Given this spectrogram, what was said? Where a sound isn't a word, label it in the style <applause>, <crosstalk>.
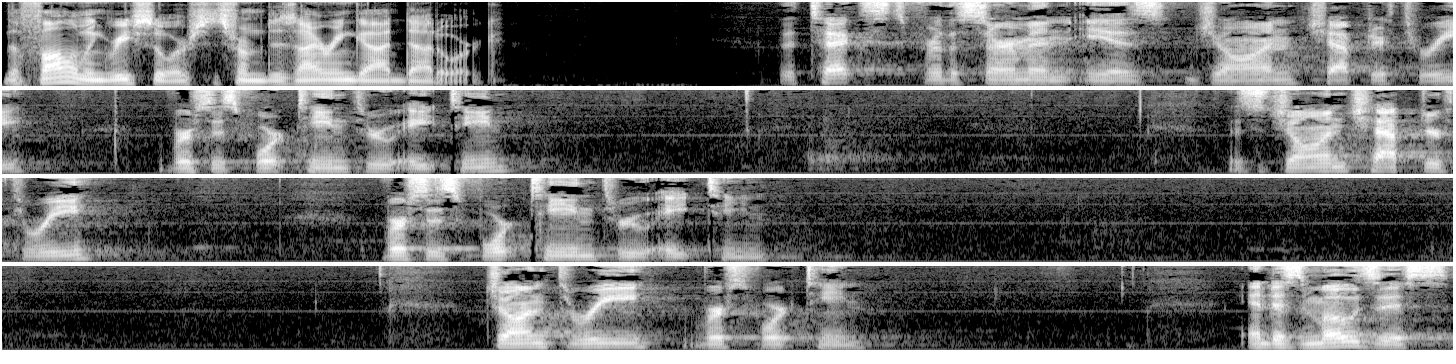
The following resource is from desiringgod.org. The text for the sermon is John chapter 3, verses 14 through 18. This is John chapter 3, verses 14 through 18. John 3, verse 14. And as Moses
